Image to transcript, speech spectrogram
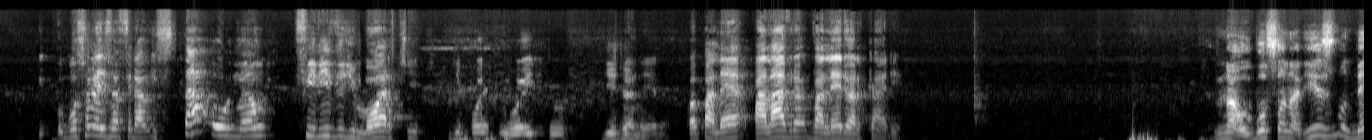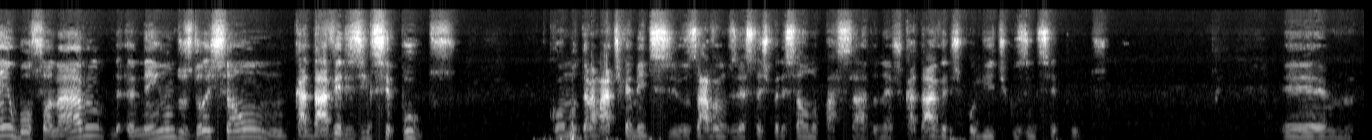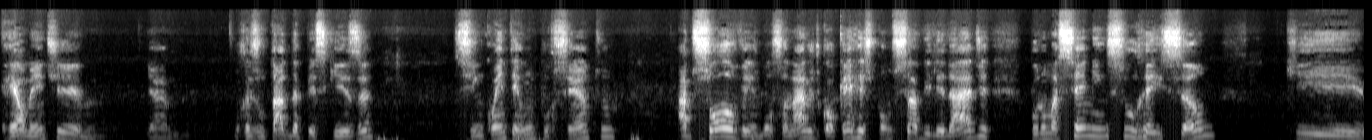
o bolsonarismo, afinal, está ou não ferido de morte depois do 8 de janeiro? Com a palavra, Valério Arcari. Não, o bolsonarismo, nem o Bolsonaro, nenhum dos dois são cadáveres insepultos, como dramaticamente usávamos essa expressão no passado, né? os cadáveres políticos insepultos. É, realmente, é, o resultado da pesquisa, 51% absolvem Bolsonaro de qualquer responsabilidade por uma semi-insurreição que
